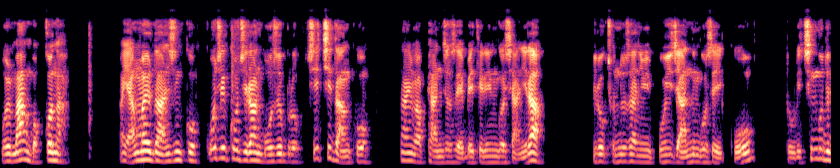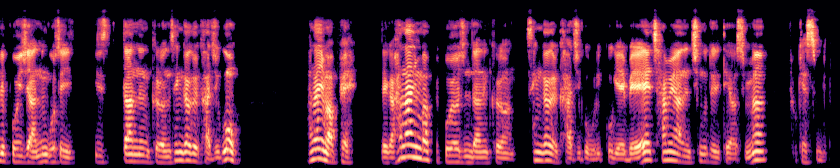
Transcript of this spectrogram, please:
뭘 막 먹거나 아, 양말도 안 신고 꼬질꼬질한 모습으로 씻지도 않고 하나님 앞에 앉아서 예배 드리는 것이 아니라 비록 전도사님이 보이지 않는 곳에 있고 또 우리 친구들이 보이지 않는 곳에 있, 있다는 그런 생각을 가지고 하나님 앞에 내가 하나님 앞에 보여진다는 그런 생각을 가지고 우리 꼭 예배에 참여하는 친구들이 되었으면 좋겠습니다.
